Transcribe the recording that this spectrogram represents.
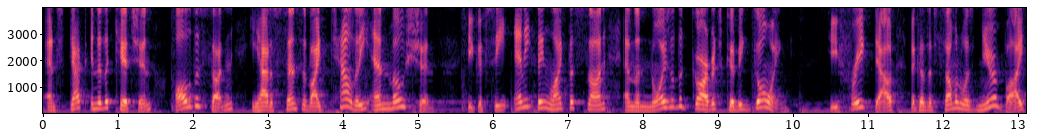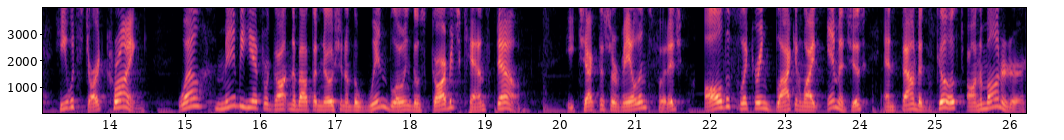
and stepped into the kitchen, all of a sudden he had a sense of vitality and motion. He could see anything like the sun, and the noise of the garbage could be going. He freaked out because if someone was nearby, he would start crying. Well, maybe he had forgotten about the notion of the wind blowing those garbage cans down. He checked the surveillance footage, all the flickering black and white images, and found a ghost on a monitor.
